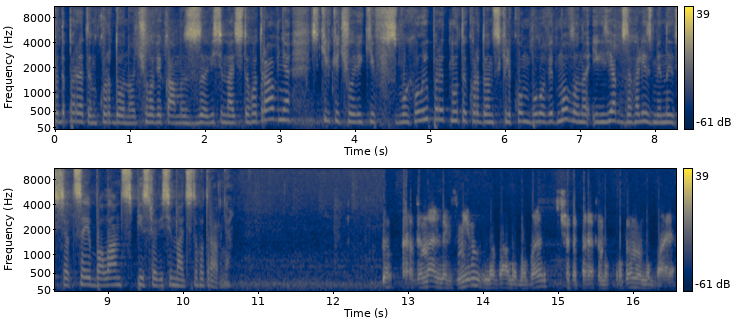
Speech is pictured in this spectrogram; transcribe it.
е, перетин кордону чоловіками з 18 травня? Скільки чоловіків змогли перетнути кордон, скільком було відмовлено, і як взагалі змінився цей баланс після 18 травня? Ну, кардинальних змін на даний момент щодо перетину кордону немає.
